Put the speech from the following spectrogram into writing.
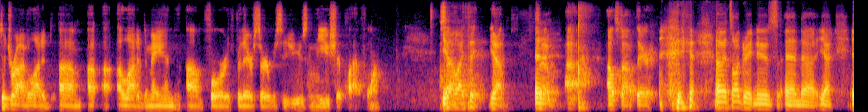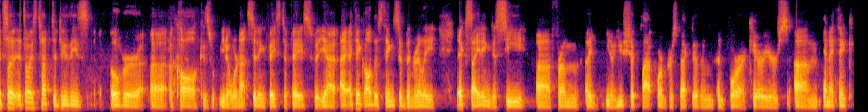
to drive a lot of um, a, a, lot of demand um, for for their services using the UShip platform. So yeah. I think yeah. So uh, I'll stop there. no, it's all great news, and uh, yeah, it's it's always tough to do these over uh, a call because you know we're not sitting face to face. But yeah, I, I, think all those things have been really exciting to see uh, from a you know UShip platform perspective and, and for our carriers. Um, and I think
